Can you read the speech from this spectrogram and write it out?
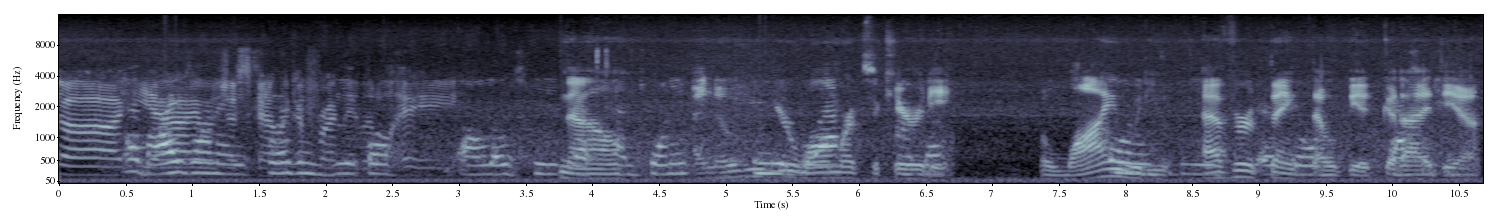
Uh, I have yeah, eyes I on was a just kind of like a swerving friendly little, vehicle hey, on low speed No. at 1020. I know you, in you're Walmart security, but why would you ever think that would be a good idea?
